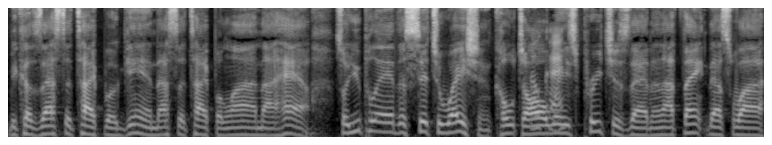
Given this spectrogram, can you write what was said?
because that's the type of again, that's the type of line I have. So you play the situation. Coach always preaches that, and I think that's why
